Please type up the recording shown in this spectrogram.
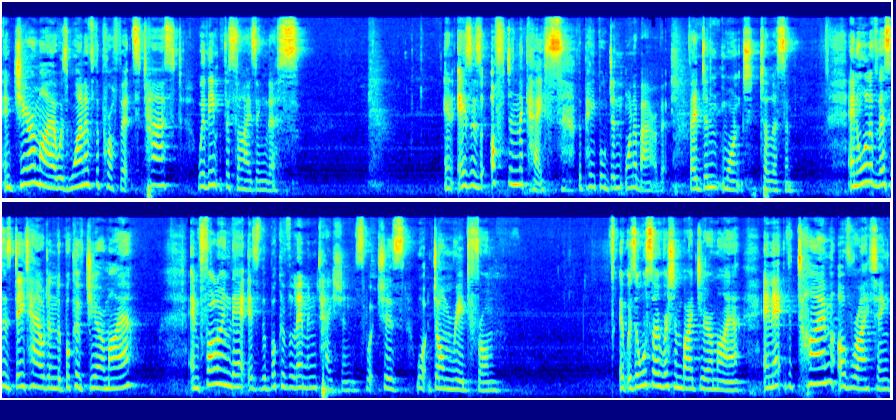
And Jeremiah was one of the prophets tasked with emphasizing this. And as is often the case, the people didn't want a bar of it. They didn't want to listen. And all of this is detailed in the book of Jeremiah. And following that is the book of Lamentations, which is what Dom read from. It was also written by Jeremiah. And at the time of writing,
